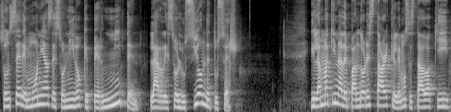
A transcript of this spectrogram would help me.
son ceremonias de sonido que permiten la resolución de tu ser. Y la máquina de Pandora Star que le hemos estado aquí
